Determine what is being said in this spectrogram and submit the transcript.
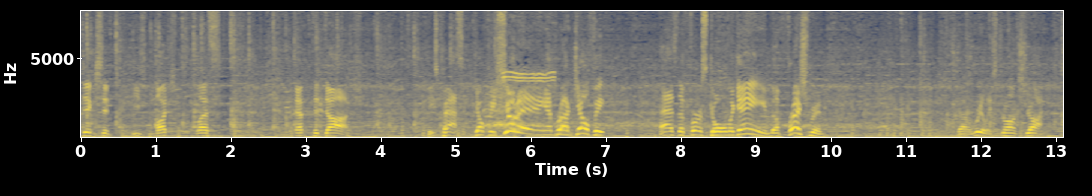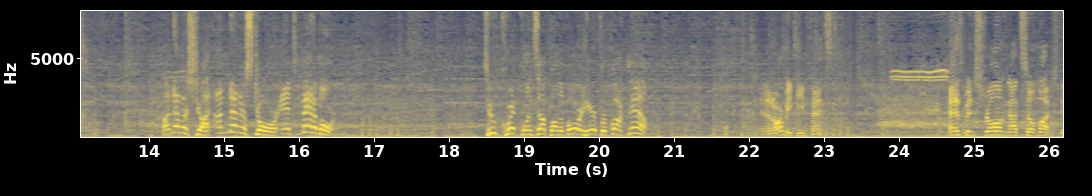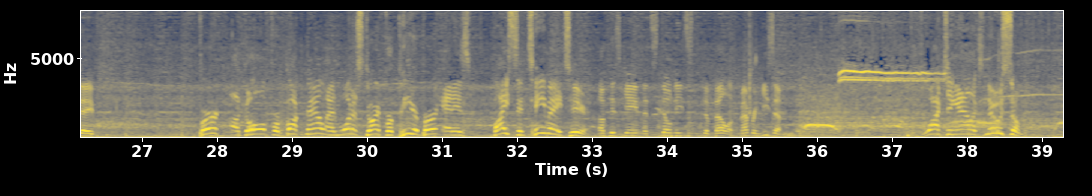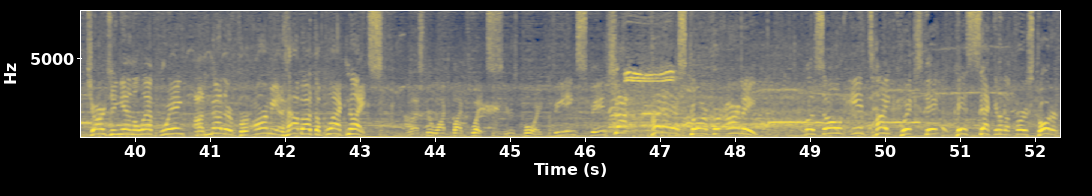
Dickson. He's much less apt to dodge. He's passing. Gelfie shooting, and Brock Gelfie has the first goal of the game. The freshman got a really strong shot. Another shot, another score. It's Matamore. Two quick ones up on the board here for Bucknell. And that Army defense has been strong, not so much, Dave. Burke, a goal for Bucknell, and what a start for Peter Burke and his Bison teammates here. Of his game that still needs to develop. Remember, he's a. Watching Alex Newsom charging in the left wing. Another for Army, and how about the Black Knights? Lester watched by Place. Here's Boyd feeding, spin, shot. Another score for Army. Mazzone in tight, quick stick, his second of the first quarter.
